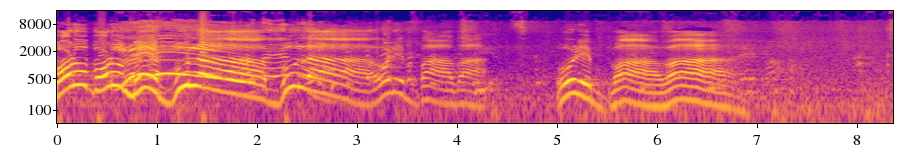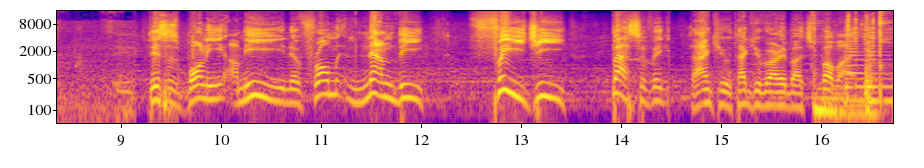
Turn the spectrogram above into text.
বড় বড় মেয়ে, বুলা বুলা, ওরে বাবা। ওরে বাবা This is Bonnie Amin from Nandi, Fiji, Pacific. Thank you, thank you very much. Bye bye.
